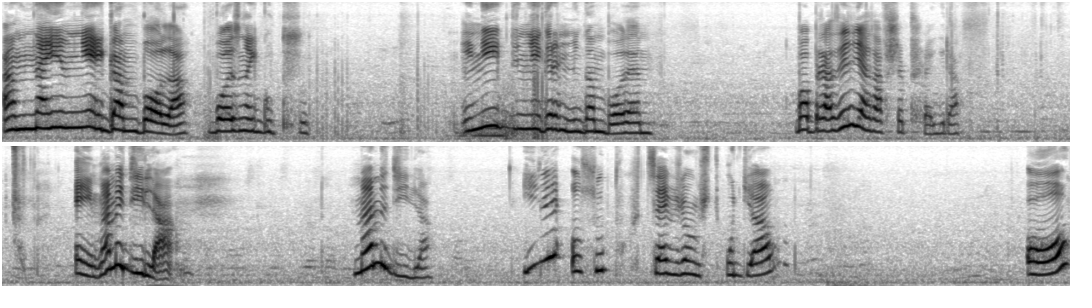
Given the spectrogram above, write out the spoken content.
a najmniej Gambola, bo jest najgłupszy. I nigdy nie grać mi gambolem. Bo Brazylia zawsze przegra. Ej, mamy deala. Mamy deala. Ile osób chce wziąć udział? O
